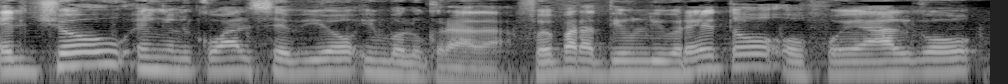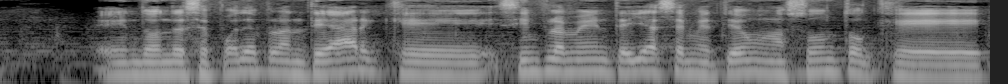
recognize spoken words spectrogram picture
El show en el cual se vio involucrada, ¿fue para ti un libreto o fue algo en donde se puede plantear que simplemente ella se metió en un asunto que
